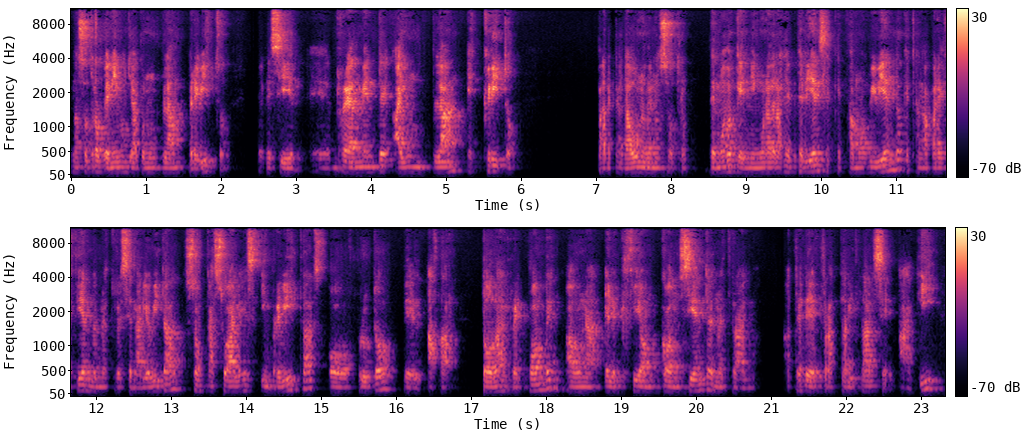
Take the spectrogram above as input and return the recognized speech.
nosotros venimos ya con un plan previsto, es decir, eh, realmente hay un plan escrito para cada uno de nosotros. De modo que ninguna de las experiencias que estamos viviendo, que están apareciendo en nuestro escenario vital, son casuales, imprevistas o fruto del azar. Todas responden a una elección consciente de nuestra alma, antes de fractalizarse aquí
